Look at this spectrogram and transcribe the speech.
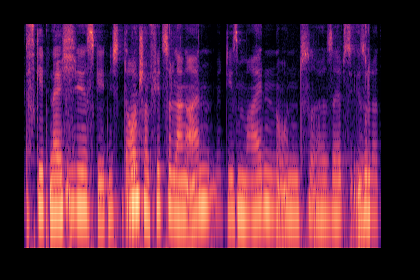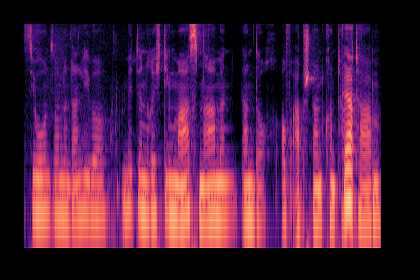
Das geht nicht. Nee, es geht nicht. Dauert mhm. schon viel zu lange an mit diesem Meiden und äh, Selbstisolation, sondern dann lieber mit den richtigen Maßnahmen dann doch auf Abstand Kontakt ja. haben,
